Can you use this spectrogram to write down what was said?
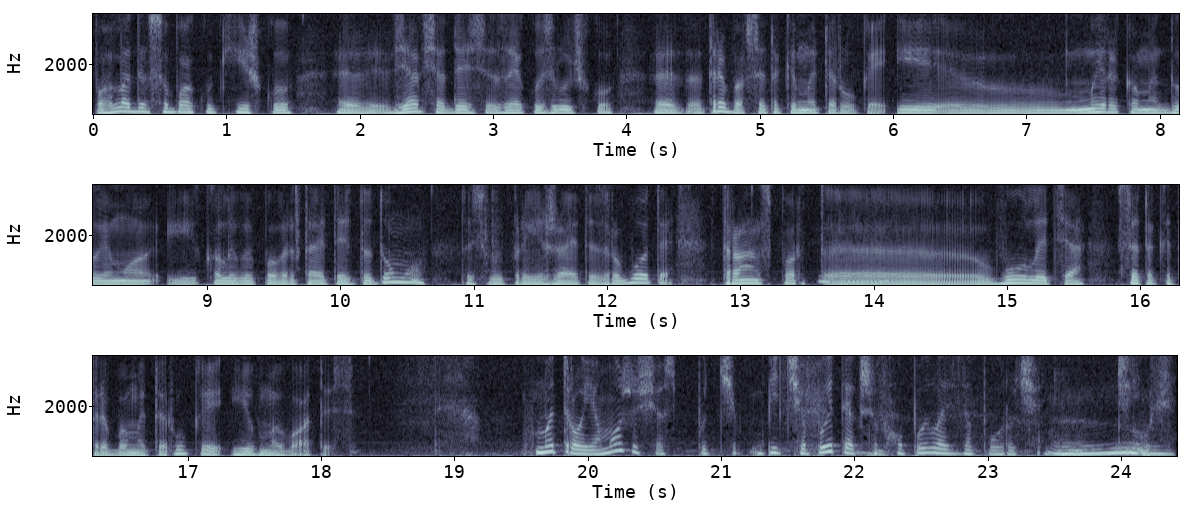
погладив собаку, кішку, взявся десь за якусь ручку, треба все-таки мити руки. І ми рекомендуємо, і коли ви повертаєтесь додому, тобто ви приїжджаєте з роботи, транспорт, вулиця, все-таки треба мити руки і вмиватись. В метро я можу щось підчепити, якщо вхопилась за поручень? Чи ну, ні?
